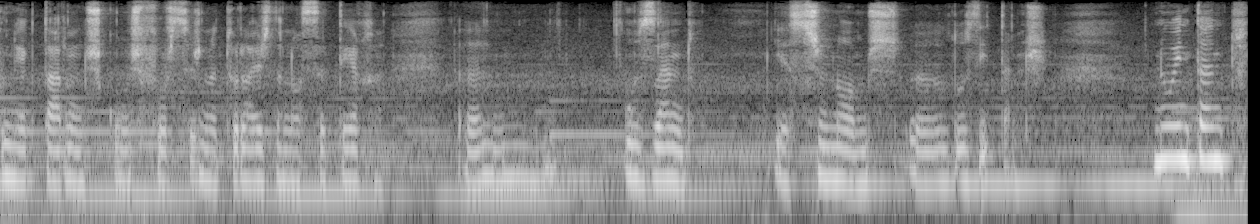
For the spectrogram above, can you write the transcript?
conectar-nos com as forças naturais da nossa terra, um, usando esses nomes uh, lusitanos. No entanto,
